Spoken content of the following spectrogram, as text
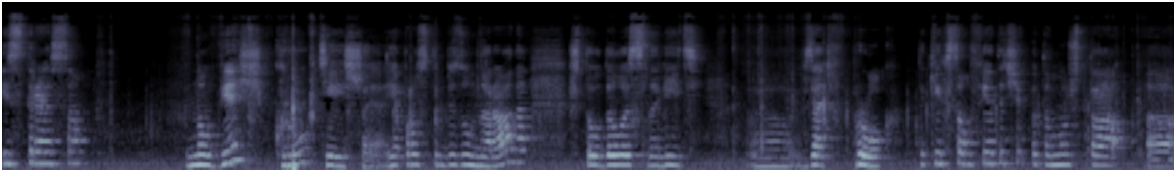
и стресса. Но вещь крутейшая. Я просто безумно рада, что удалось словить, э, взять в прок таких салфеточек, потому что э,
